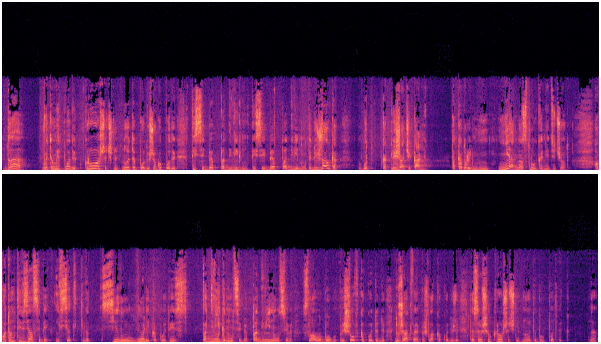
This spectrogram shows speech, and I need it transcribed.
Да, в этом и подвиг крошечный, но это подвиг. Что такое подвиг? Ты себя подвигнул, ты себя подвинул. Ты лежал как, вот, как лежачий камень, под который ни, ни одна струйка не течет. А потом ты взял себя и все-таки вот силу воли какой-то подвигнул себя, подвинул себя. Слава Богу, пришел в какой-то... Душа твоя пришла в какой-то жизнь. Ты совершил крошечный, но это был подвиг. Да?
